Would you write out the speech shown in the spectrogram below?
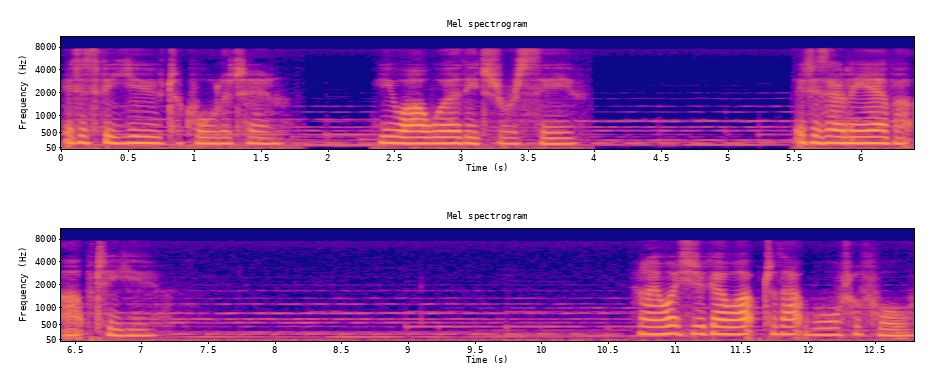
It is for you to call it in. You are worthy to receive. It is only ever up to you. And I want you to go up to that waterfall.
